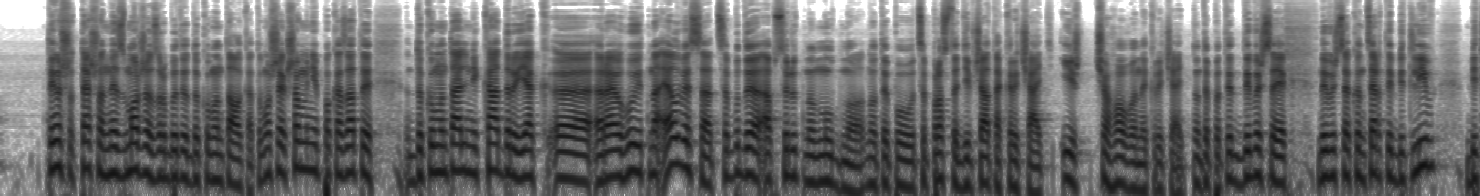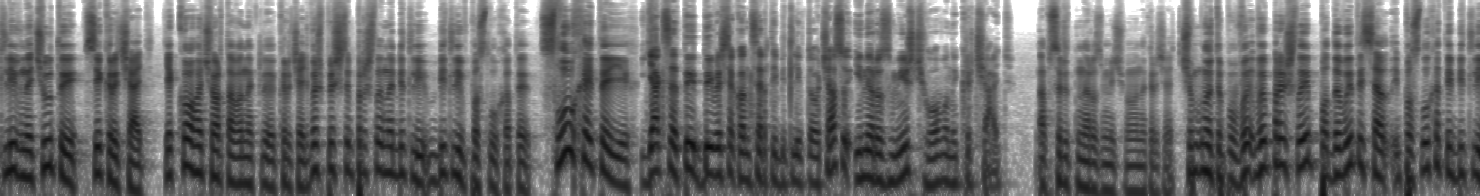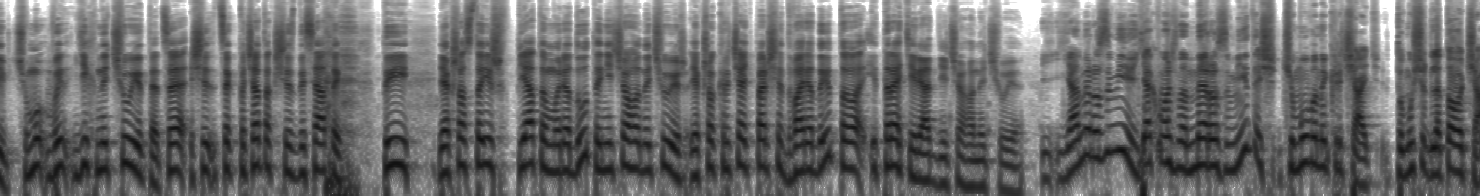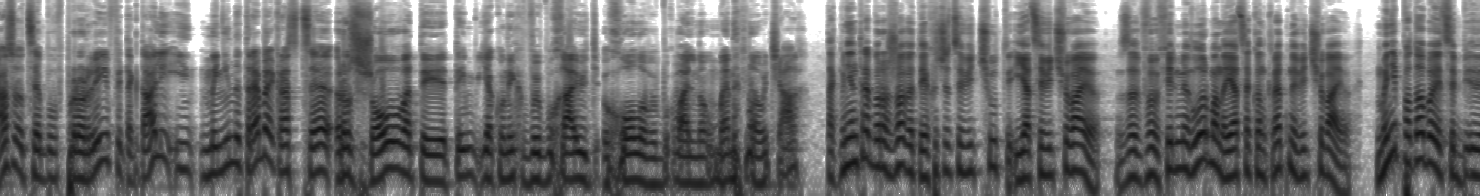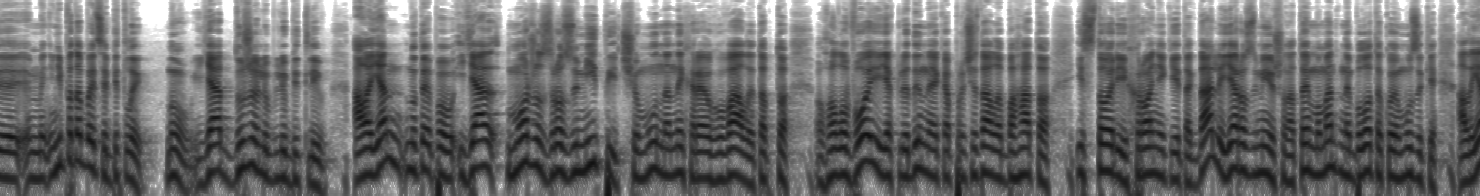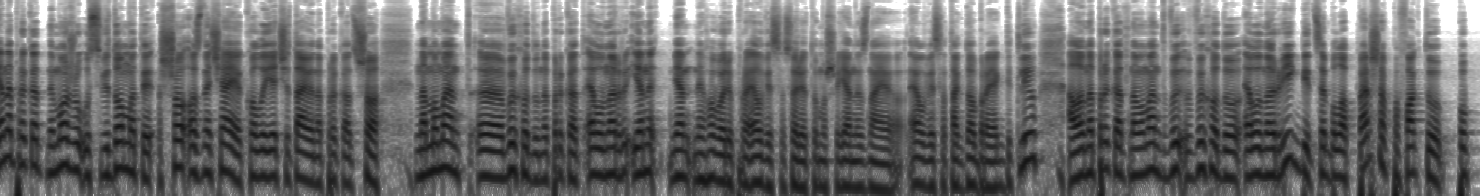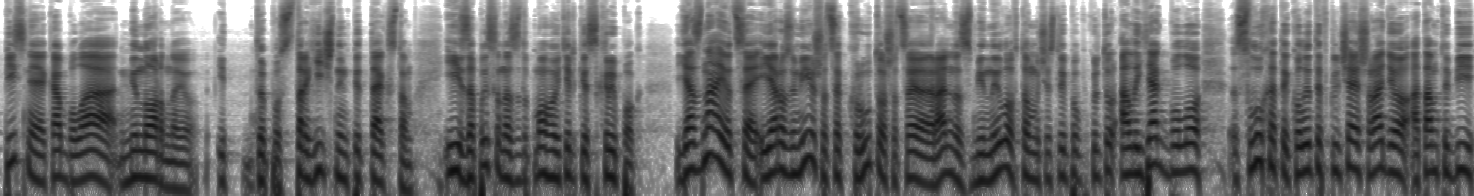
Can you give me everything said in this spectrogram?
Тим, що те, що не зможе зробити документалка. Тому що якщо мені показати документальні кадри, як е, реагують на Елвіса, це буде абсолютно нудно. Ну, типу, це просто дівчата кричать. І чого вони кричать? Ну, типу, ти дивишся, як дивишся концерти бітлів, бітлів не чути, всі кричать. Якого чорта вони кричать? Ви ж прийшли прийшли на бітлів бітлів послухати. Слухайте їх! Як це ти дивишся концерти бітлів того часу і не розумієш, чого вони кричать? Абсолютно не розумію, чому вони кричать. Чому ну, типу, ви ви прийшли подивитися і послухати бітлів? Чому ви їх не чуєте? Це це початок 60-х. Ти, якщо стоїш в п'ятому ряду, ти нічого не чуєш. Якщо кричать перші два ряди, то і третій ряд нічого не чує. Я не розумію, як можна не розуміти, чому вони кричать. Тому що для того часу це був прорив і так далі. І мені не треба якраз це розжовувати тим, як у них вибухають голови буквально у мене на очах. Так мені не треба розжовити, я хочу це відчути. І я це відчуваю. В фільмі Лурмана я це конкретно відчуваю. Мені подобається е, мені подобаються бітли. Ну, я дуже люблю бітлів. Але я, ну, типу, я можу зрозуміти, чому на них реагували. Тобто, головою, як людина, яка прочитала багато історій, хроніки і так далі, я розумію, що на той момент не було такої музики. Але я, наприклад, не можу усвідомити, що означає, коли я читаю, наприклад, що на момент е, виходу, наприклад, Eleanor. Я не я не говорю про Елвіса, sorry, тому що я не знаю Елвіса так добре, як бітлів. Але, наприклад, на момент виходу Еленор Рігбі це була перша по факту поп-пісня, яка була мінорною і, типу, з трагічним підтекстом, і записана за допомогою тільки скрипок. Я знаю це, і я розумію, що це круто, що це реально змінило, в тому числі поп-культуру. Але як було слухати, коли ти включаєш радіо, а там тобі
